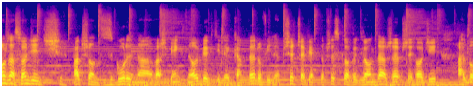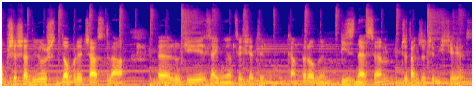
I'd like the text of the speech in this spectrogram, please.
Można sądzić, patrząc z góry na wasz piękny obiekt, ile kamperów, ile przyczep, jak to wszystko wygląda, że przychodzi albo przyszedł już dobry czas dla e, ludzi zajmujących się tym kamperowym biznesem. Czy tak rzeczywiście jest?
